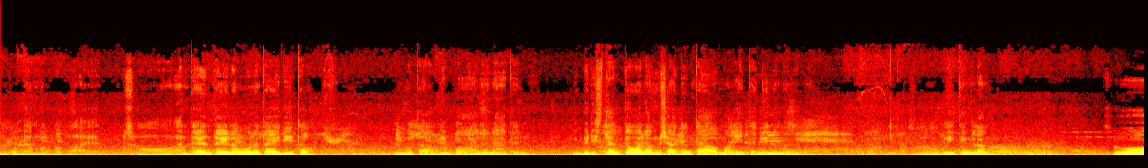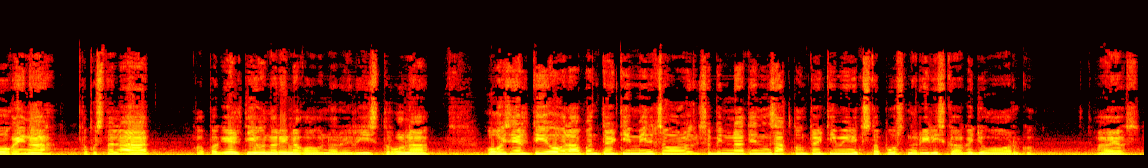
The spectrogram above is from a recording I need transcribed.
Doon ko daw magbabayad. So, antay-antay lang muna tayo dito. May matawag yung pangalan natin. Mabilis lang to, wala masyadong tao. Makita nyo naman. Diba? So, waiting lang. So, okay na. Tapos na lahat. Kapag LTO na rin ako, nare-registro ko na. Okay sa LTO, wala pang 30 minutes. So, sabihin natin saktong 30 minutes. Tapos, na-release ka agad yung OR ko. Ayos.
